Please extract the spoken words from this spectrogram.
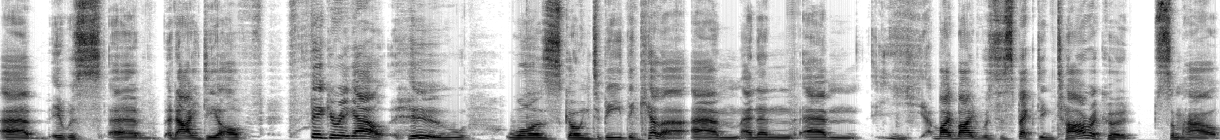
um, it was um, an idea of figuring out who was going to be the killer, um, and then um, my mind was suspecting Tara could somehow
